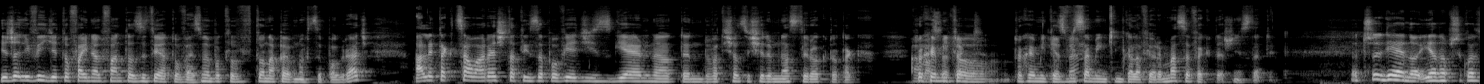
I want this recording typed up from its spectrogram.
jeżeli wyjdzie to Final Fantasy, to ja to wezmę, bo to, to na pewno chcę pograć. Ale tak cała reszta tych zapowiedzi z gier na ten 2017 rok, to tak trochę mi to, trochę mi to zwisa miękkim kalafiorem. Mass Effect też niestety. Znaczy nie, no ja na przykład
